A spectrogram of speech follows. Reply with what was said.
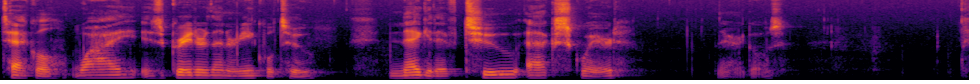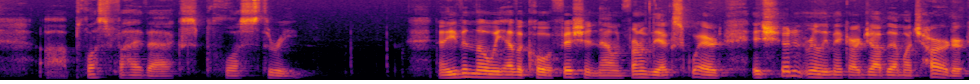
tackle y is greater than or equal to negative 2x squared. There it goes uh, plus 5x plus 3. Now, even though we have a coefficient now in front of the x squared, it shouldn't really make our job that much harder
